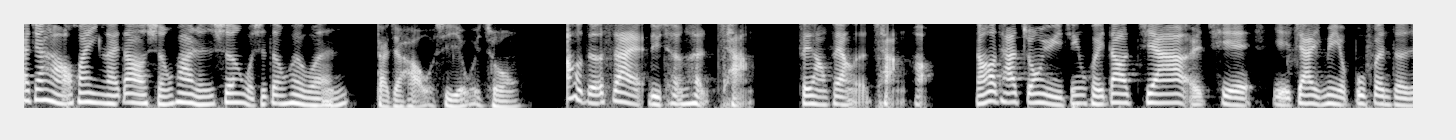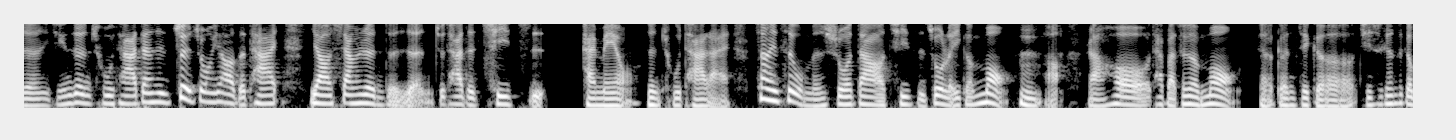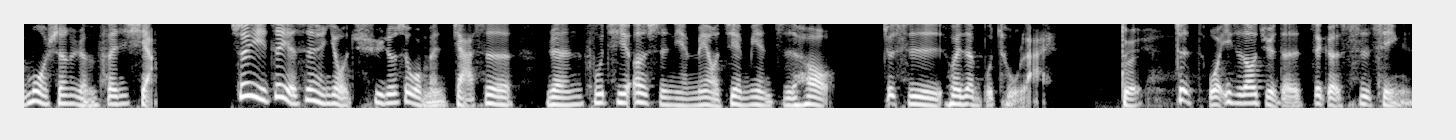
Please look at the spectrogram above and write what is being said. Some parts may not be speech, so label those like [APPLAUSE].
大家好，欢迎来到神话人生，我是邓慧文。大家好，我是叶伟忠。奥德赛旅程很长，非常非常的长，哈。然后他终于已经回到家，而且也家里面有部分的人已经认出他，但是最重要的，他要相认的人，就他的妻子还没有认出他来。上一次我们说到妻子做了一个梦，嗯啊，然后他把这个梦呃跟这个其实跟这个陌生人分享。所以这也是很有趣，就是我们假设人夫妻二十年没有见面之后，就是会认不出来。对，这我一直都觉得这个事情，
